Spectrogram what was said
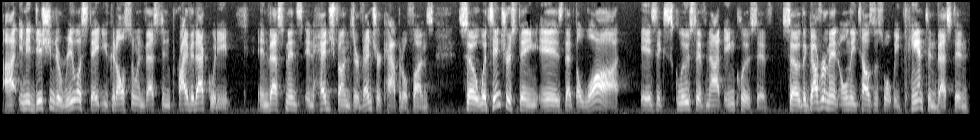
Uh, in addition to real estate, you could also invest in private equity, investments in hedge funds or venture capital funds. So what's interesting is that the law is exclusive, not inclusive. So the government only tells us what we can't invest in,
